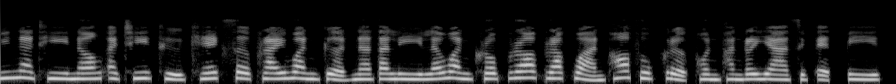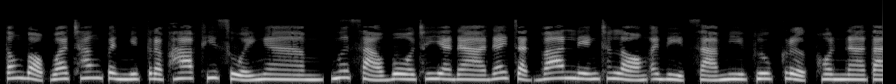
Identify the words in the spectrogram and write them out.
วินาทีน้องอาชีถือเค้กเซอร์ไพรส์วันเกิดนาตาลีและวันครบรอบรักหวานพ่อฟลุกเกริกพลพันรยา 11 ปี ต้องบอกว่าช่างเป็นมิตรภาพที่สวยงาม เมื่อสาวโบชญาดาได้จัดบ้านเลี้ยงฉลองอดีตสามีฟลุกเกริกพลนาตา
